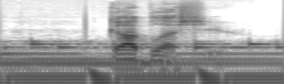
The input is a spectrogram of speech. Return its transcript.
God bless you.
